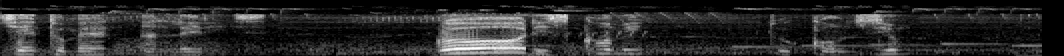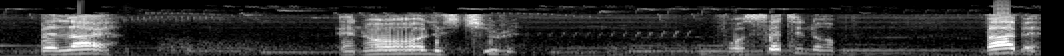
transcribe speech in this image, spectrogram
Gentlemen and ladies, God is coming to consume Belial and all his children for setting up Babel,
